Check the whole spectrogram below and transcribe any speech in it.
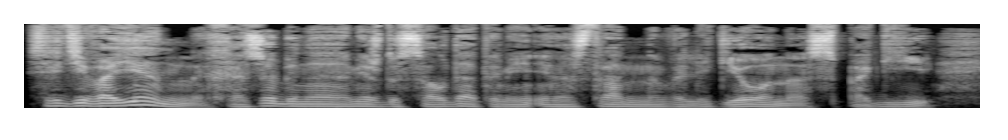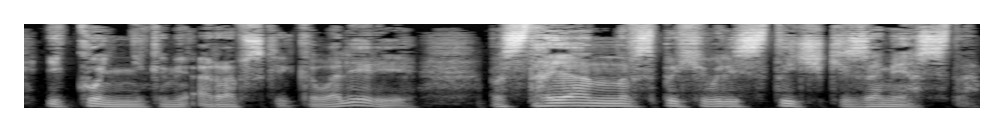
Среди военных, особенно между солдатами иностранного легиона, спаги и конниками арабской кавалерии, постоянно вспыхивали стычки за место.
